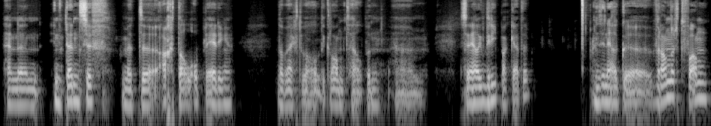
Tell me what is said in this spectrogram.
en een intensive met uh, achttal opleidingen. Dat we echt wel de klant helpen. Het zijn eigenlijk drie pakketten. We zijn eigenlijk uh, veranderd van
